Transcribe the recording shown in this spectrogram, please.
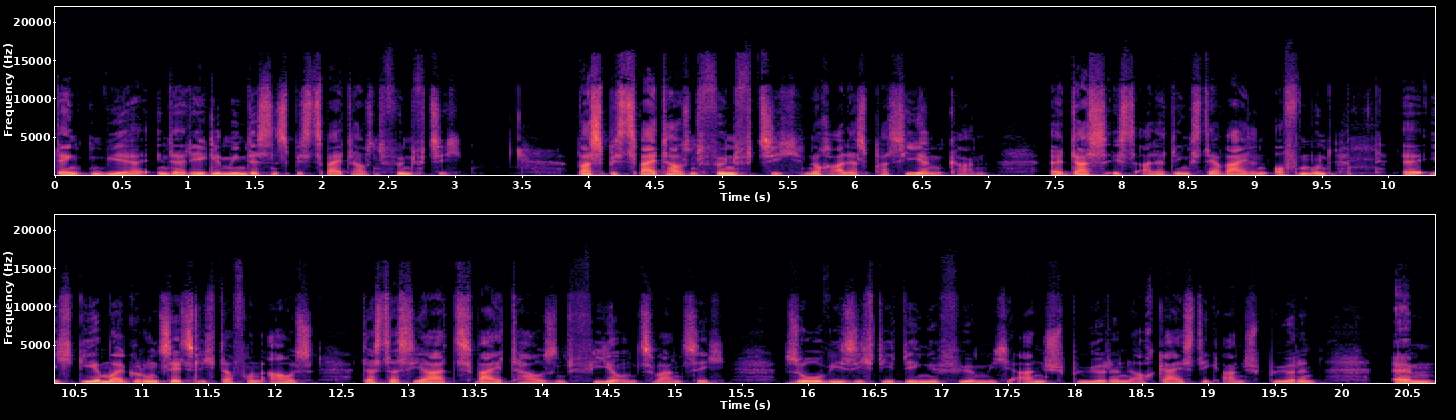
denken wir in der Regel mindestens bis 2050. Was bis 2050 noch alles passieren kann, das ist allerdings derweilen offen und äh, ich gehe mal grundsätzlich davon aus, dass das Jahr 2024, so wie sich die Dinge für mich anspüren, auch geistig anspüren, ähm,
